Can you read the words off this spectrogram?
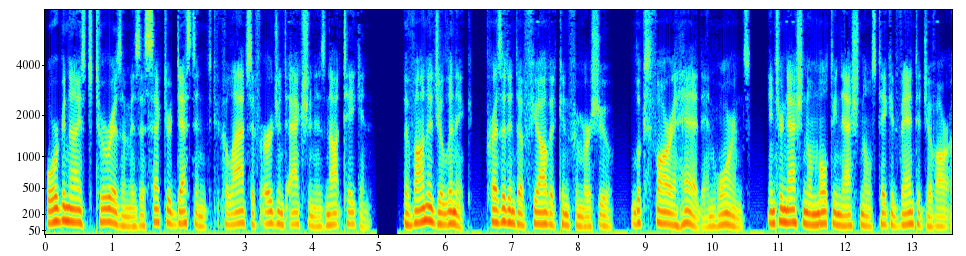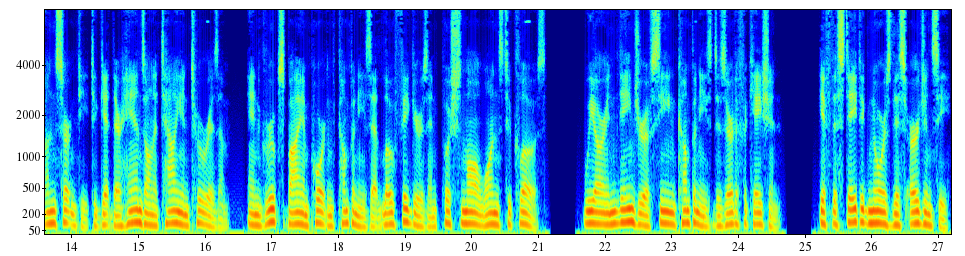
Organized tourism is a sector destined to collapse if urgent action is not taken. Ivana Jelinek, president of Fiavet Confcommercio, looks far ahead and warns international multinationals take advantage of our uncertainty to get their hands on Italian tourism, and groups buy important companies at low figures and push small ones to close. We are in danger of seeing companies' desertification. If the state ignores this urgency,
